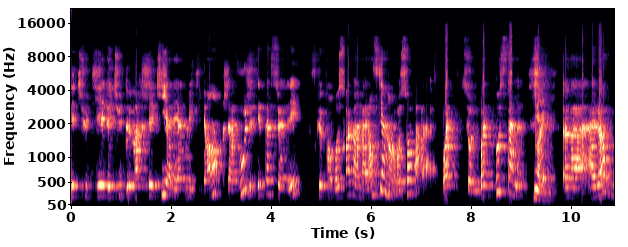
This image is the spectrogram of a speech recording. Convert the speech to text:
d'étudier, d'études de marché qui allaient être mes clients, j'avoue, j'étais persuadée, parce qu'on reçoit quand même à l'ancienne, on le reçoit par boîte, sur une boîte postale. Ouais. Euh, l'heure où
